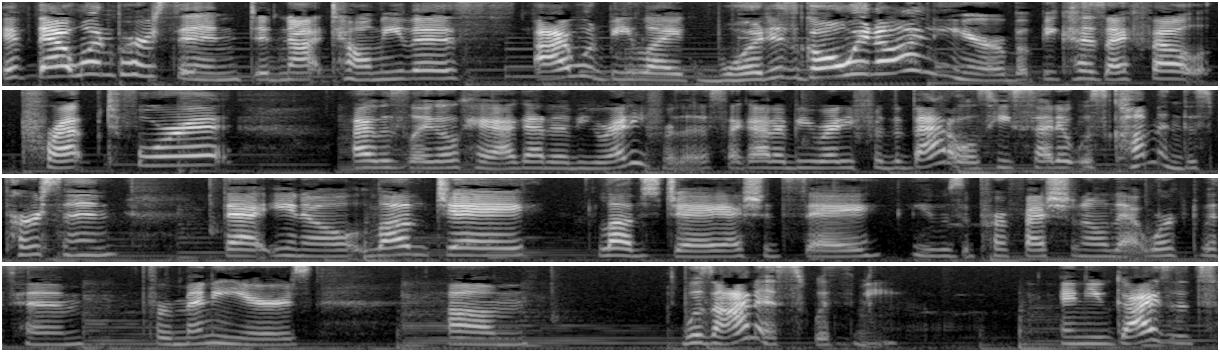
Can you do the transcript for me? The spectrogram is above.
if that one person did not tell me this, I would be like, what is going on here? But because I felt prepped for it, I was like, okay, I got to be ready for this. I got to be ready for the battles. He said it was coming. This person that, you know, loved Jay, loves Jay, I should say. He was a professional that worked with him for many years, um, was honest with me. And you guys, it's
